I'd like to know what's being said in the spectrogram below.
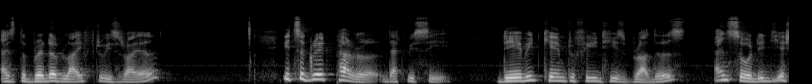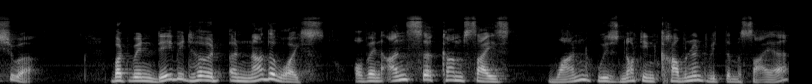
as the bread of life to Israel? It's a great parallel that we see. David came to feed his brothers, and so did Yeshua. But when David heard another voice of an uncircumcised one who is not in covenant with the Messiah,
